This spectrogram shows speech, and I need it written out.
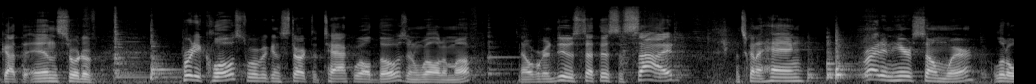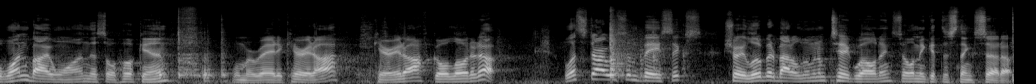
Got the ends sort of pretty close to where we can start to tack weld those and weld them up. Now what we're gonna do is set this aside. It's gonna hang right in here somewhere. A little one by one, this will hook in. When we're ready to carry it off, carry it off, go load it up. But let's start with some basics. Show you a little bit about aluminum TIG welding, so let me get this thing set up.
